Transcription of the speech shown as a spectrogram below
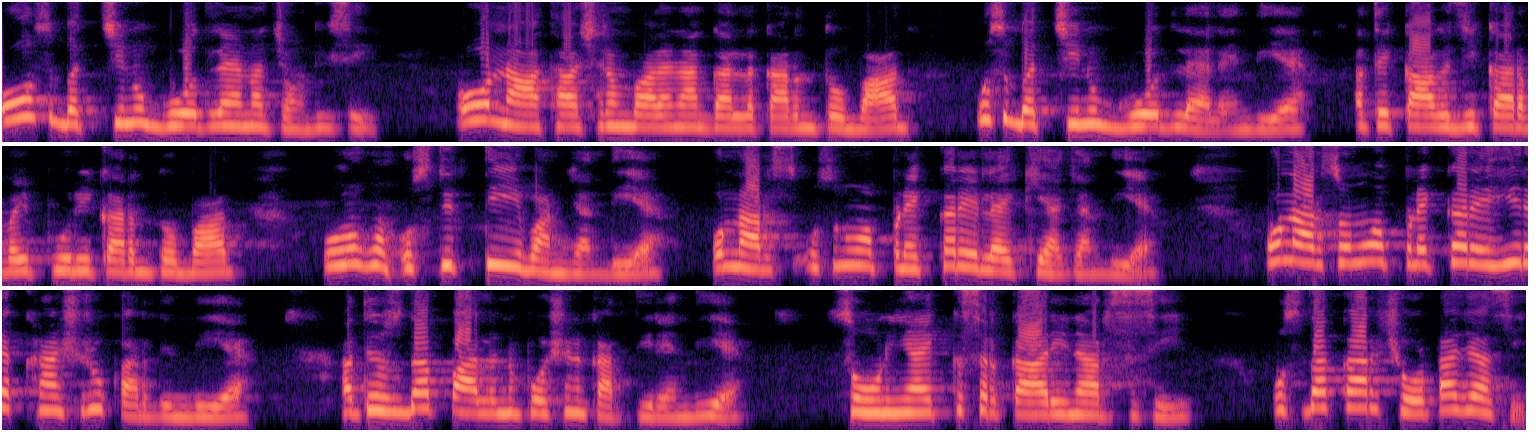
ਉਹ ਉਸ ਬੱਚੀ ਨੂੰ ਗੋਦ ਲੈਣਾ ਚਾਹੁੰਦੀ ਸੀ। ਉਹ ਨਾਥ ਆਸ਼ਰਮ ਵਾਲਿਆਂ ਨਾਲ ਗੱਲ ਕਰਨ ਤੋਂ ਬਾਅਦ ਉਸ ਬੱਚੀ ਨੂੰ ਗੋਦ ਲੈ ਲੈਂਦੀ ਹੈ ਅਤੇ ਕਾਗਜ਼ੀ ਕਾਰਵਾਈ ਪੂਰੀ ਕਰਨ ਤੋਂ ਬਾਅਦ ਉਹ ਹੁਣ ਉਸ ਦੀ ਧੀ ਬਣ ਜਾਂਦੀ ਹੈ। ਉਹ ਨਰਸ ਉਸ ਨੂੰ ਆਪਣੇ ਘਰੇ ਲੈ ਕੇ ਆ ਜਾਂਦੀ ਹੈ। ਉਹ ਨਰਸ ਉਹਨੂੰ ਆਪਣੇ ਘਰੇ ਹੀ ਰੱਖਣਾ ਸ਼ੁਰੂ ਕਰ ਦਿੰਦੀ ਹੈ ਅਤੇ ਉਸ ਦਾ ਪਾਲਣ ਪੋਸ਼ਣ ਕਰਦੀ ਰਹਿੰਦੀ ਹੈ। ਸੋਨੀਆ ਇੱਕ ਸਰਕਾਰੀ ਨਰਸ ਸੀ। ਉਸ ਦਾ ਘਰ ਛੋਟਾ ਜਿਹਾ ਸੀ।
